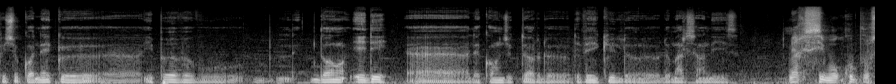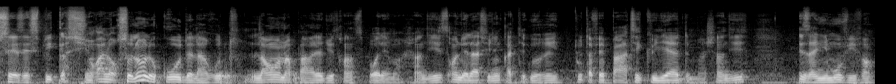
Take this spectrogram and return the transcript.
que je connais qu'ils euh, peuvent vous aider euh, les conducteurs de, de véhicules de, de, marchandises. Merci beaucoup pour ces explications. Alors, selon le cours de la route, là on a parlé du transport des marchandises, on est là sur une catégorie tout à fait particulière de marchandises, les animaux vivants.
